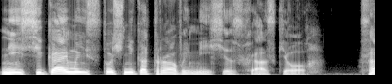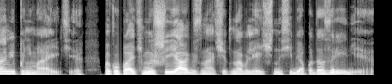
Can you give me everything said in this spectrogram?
Неиссякаемый источник отравы, миссис Хаскил. Сами понимаете, покупать мышьяк значит навлечь на себя подозрения».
